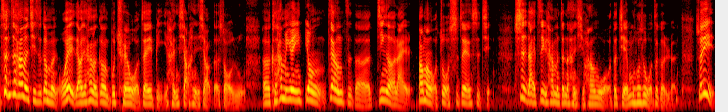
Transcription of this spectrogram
甚至他们其实根本我也了解，他们根本不缺我这一笔很小很小的收入。呃，可他们愿意用这样子的金额来帮忙我做事，这件事情是来自于他们真的很喜欢我的节目或是我这个人，所以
